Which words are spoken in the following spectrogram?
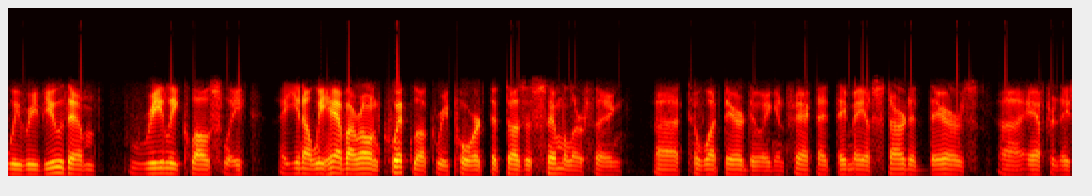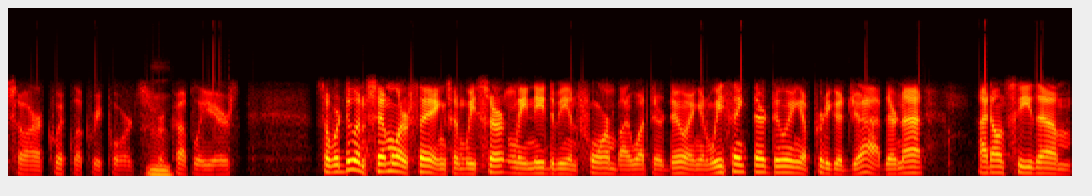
we review them really closely. Uh, you know, we have our own quick look report that does a similar thing uh, to what they're doing. In fact, I, they may have started theirs uh, after they saw our quick look reports for a Mm. couple of years. So we're doing similar things, and we certainly need to be informed by what they're doing. And we think they're doing a pretty good job. They're not. I don't see them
